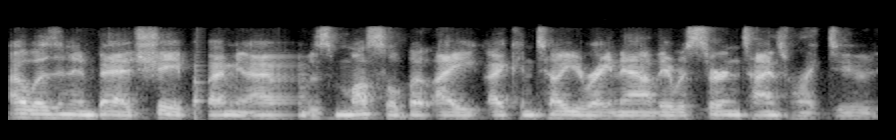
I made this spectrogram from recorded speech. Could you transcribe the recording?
I wasn't in bad shape. I mean, I was muscle, but I I can tell you right now, there were certain times where like, dude,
